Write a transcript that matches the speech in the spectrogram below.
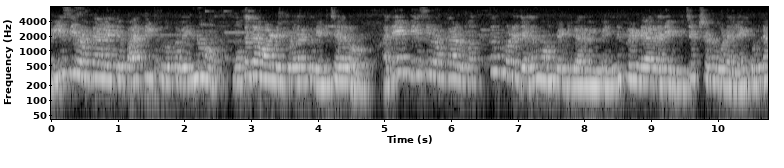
బీసీ వర్గాలైతే పార్టీకి ఒక వెన్ను ముఖగా వాళ్ళు ఇప్పటి వరకు నిలిచారో అదే బీసీ వర్గాలు మొత్తం కూడా జగన్మోహన్ రెడ్డి గారు వైపు ఎందుకు వెళ్ళారు అనే విచక్షణ కూడా లేకుండా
